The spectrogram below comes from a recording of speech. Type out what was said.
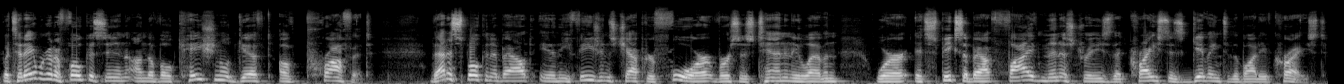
But today we're going to focus in on the vocational gift of prophet. That is spoken about in Ephesians chapter 4, verses 10 and 11, where it speaks about five ministries that Christ is giving to the body of Christ.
